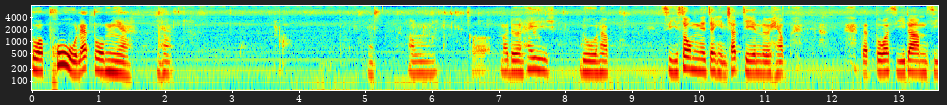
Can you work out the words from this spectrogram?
ตัวผู้และตัวเมียนะฮะอืม ก็มาเดินให้ดูนะครับ สีส้มเนี่ยจะเห็นชัดเจนเลยครับ แต่ตัวสีดำสี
